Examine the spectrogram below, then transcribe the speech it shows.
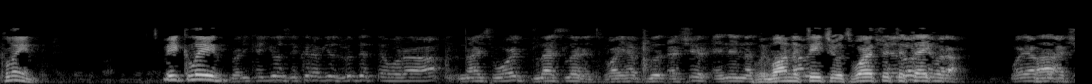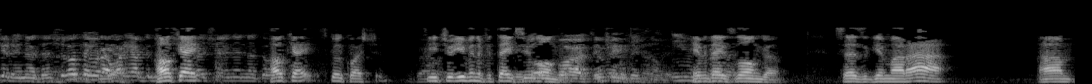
clean. Speak clean. But you can use, you could have used with the Torah, nice word, less letters. Why you have to Asher and then We want to teach you, it's worth it to take. Why you have Ah. to Asher and then Shelot Tehora? Why you have to go Okay. Asher and then Torah? Okay, it's a good question. Teach you even if it takes you longer. Even if it takes longer. Says the Gemara, um,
